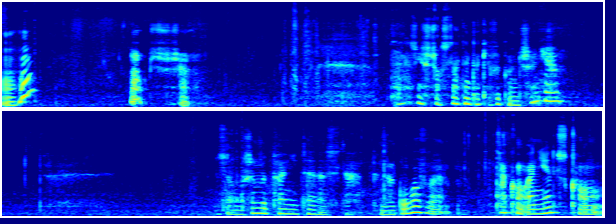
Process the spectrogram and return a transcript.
Mhm. Dobrze. Teraz jeszcze ostatnie takie wykończenie. Założymy pani teraz tak na głowę taką anielską,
